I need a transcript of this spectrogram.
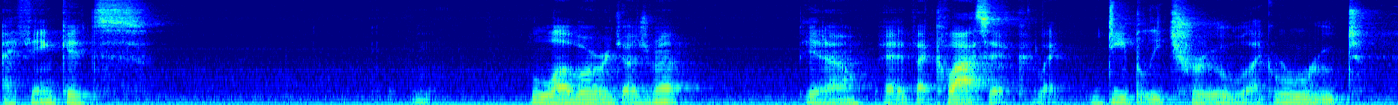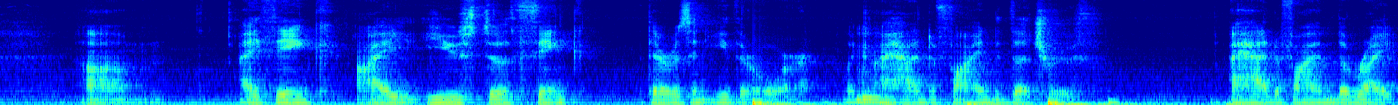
I think it's love over judgment. You know, eh, that classic, like deeply true, like root. Um, I I think I used to think there was an either or. Like I had to find the truth. I had to find the right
